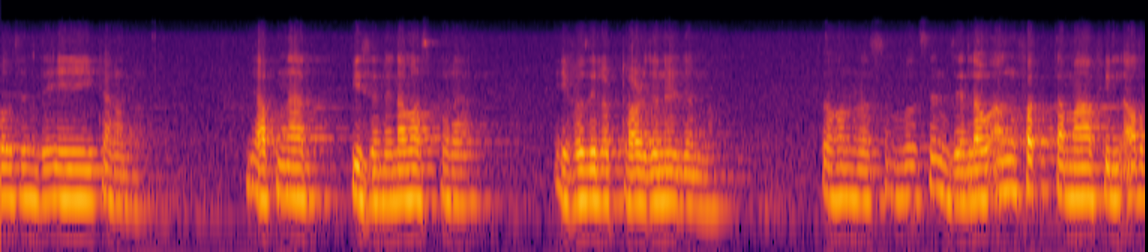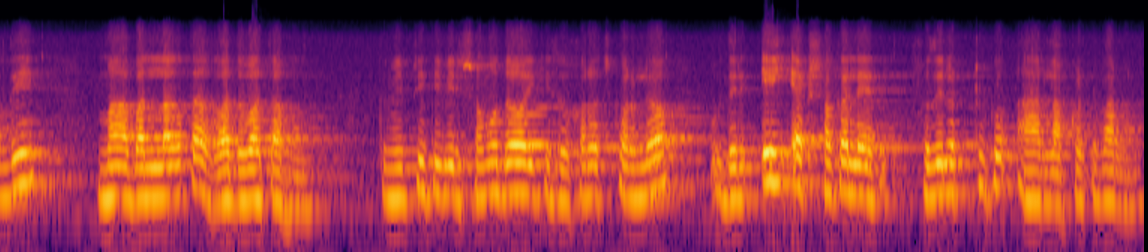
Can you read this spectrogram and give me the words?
বলছেন যে এই কারণে আপনার পিছনে নামাজ পড়া এই ফজিলতটা অর্জনের জন্য। তখন রসুল বলছেন যে লাউ আনফাক্তা মা ফিল আরদি মা বাল্লাগতা গাদওয়াতাহুম। তুমি পৃথিবীর সমুদয় কিছু খরচ করলেও ওদের এই এক সকালের ফজিলতটুকু আর লাভ করতে পারবে না।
